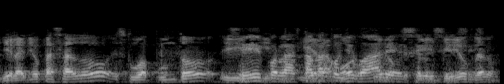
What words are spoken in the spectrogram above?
y el año pasado estuvo a punto y, Sí, por las tablas conyugales, se sí, impidió, sí, claro.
